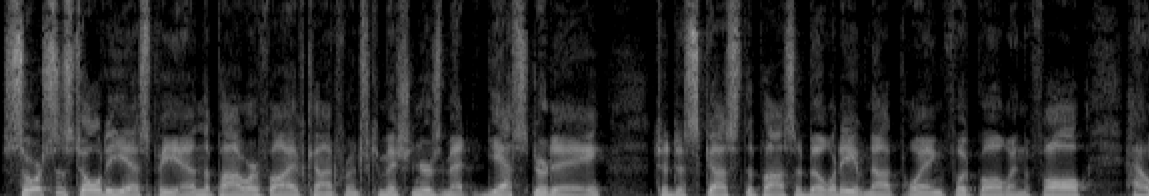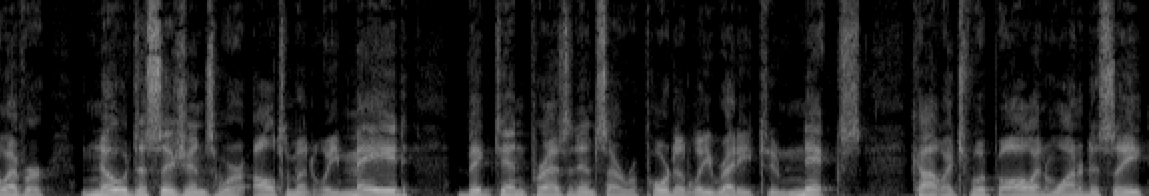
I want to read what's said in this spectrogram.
Sources told ESPN the Power Five conference commissioners met yesterday to discuss the possibility of not playing football in the fall. However, no decisions were ultimately made. Big Ten presidents are reportedly ready to nix college football and wanted to see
